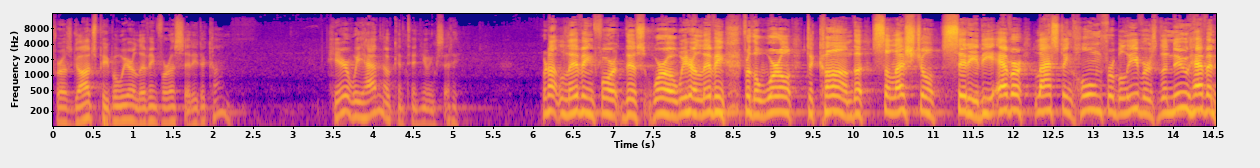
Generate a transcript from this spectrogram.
For as God's people, we are living for a city to come. Here we have no continuing city. We're not living for this world. We are living for the world to come, the celestial city, the everlasting home for believers, the new heaven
